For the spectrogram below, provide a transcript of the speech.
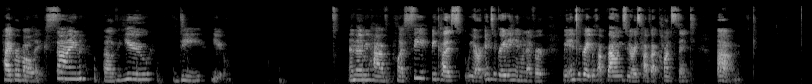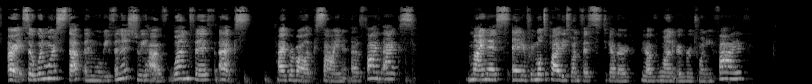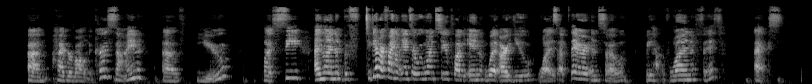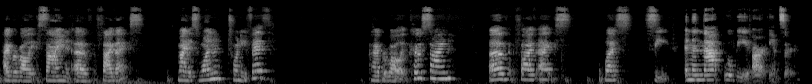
hyperbolic sine of u du. And then we have plus c because we are integrating and whenever we integrate without bounds, we always have that constant. Um, All right, so one more step and we'll be finished. We have 1 fifth x hyperbolic sine of 5x minus, and if we multiply these 1 fifths together, we have 1 over 25 um, hyperbolic cosine of u plus c. And then to get our final answer, we want to plug in what our u was up there. And so we have 1 fifth x hyperbolic sine of 5x minus 1 25th hyperbolic cosine of 5x plus c. And then that will be our answer.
